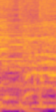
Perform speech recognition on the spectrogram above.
America.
